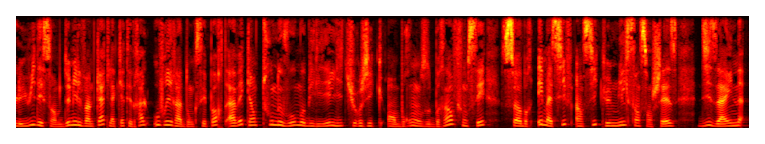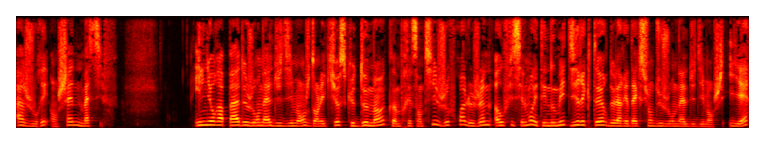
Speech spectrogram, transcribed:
Le 8 décembre 2024, la cathédrale ouvrira donc ses portes avec un tout nouveau mobilier liturgique en bronze brun foncé, sobre et massif, ainsi que 1500 chaises, design ajouré en chêne massif. Il n'y aura pas de journal du dimanche dans les kiosques demain. Comme pressenti, Geoffroy Lejeune a officiellement été nommé directeur de la rédaction du journal du dimanche hier.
